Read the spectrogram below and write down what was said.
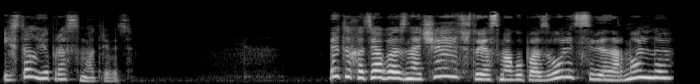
и стал ее просматривать. Это хотя бы означает, что я смогу позволить себе нормальную...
